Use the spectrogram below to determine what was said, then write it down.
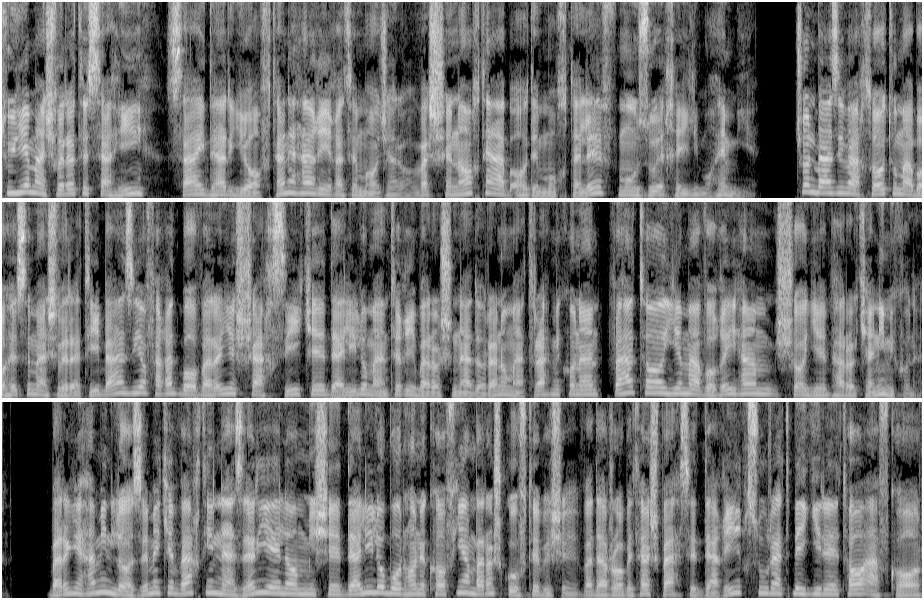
توی مشورت صحیح سعی در یافتن حقیقت ماجرا و شناخت ابعاد مختلف موضوع خیلی مهمیه. چون بعضی وقتها تو مباحث مشورتی بعضیا فقط باورای شخصی که دلیل و منطقی براش ندارن و مطرح می‌کنن و حتی یه مواقعی هم شایع پراکنی می‌کنن. برای همین لازمه که وقتی نظری اعلام میشه دلیل و برهان کافی هم براش گفته بشه و در رابطش بحث دقیق صورت بگیره تا افکار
